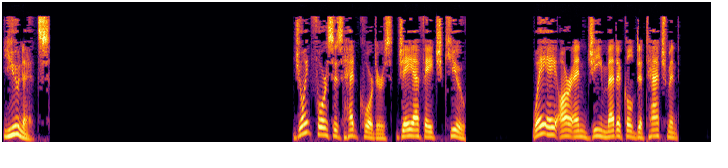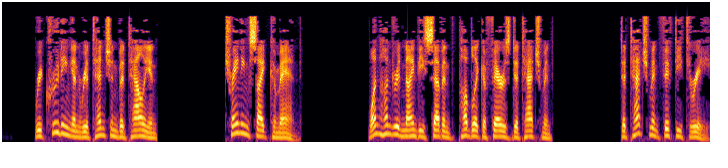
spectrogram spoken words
Units Joint Forces Headquarters JFHQ WAY-ARNG Medical Detachment. Recruiting and Retention Battalion. Training Site Command. 197th Public Affairs Detachment. Detachment 53,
